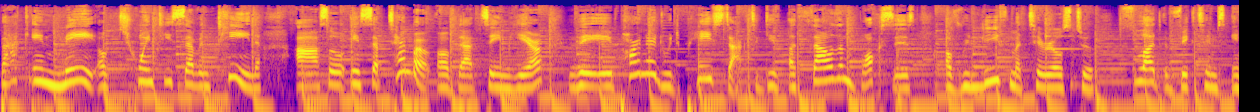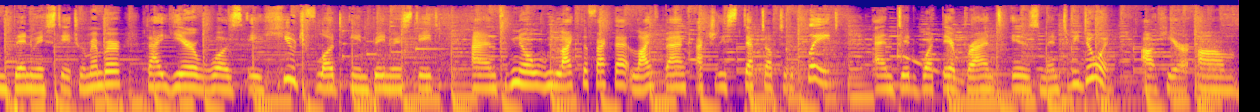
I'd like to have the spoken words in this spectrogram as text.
back in May of 2017. Uh, so in September of that same year, they partnered with Paystack to give a thousand boxes of relief materials to flood victims in Benue State. Remember, that year was a huge flood in Benue State. And, you know, we like the fact that Life Bank actually stepped up to the plate and did what their brand is meant to be doing out here. Um,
